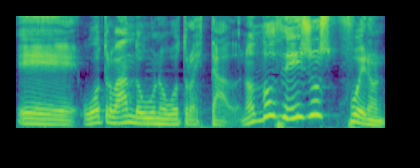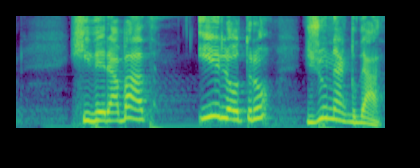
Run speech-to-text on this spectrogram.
eh, u otro bando, uno u otro estado, ¿no? Dos de ellos fueron Hyderabad y el otro Junagdad.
